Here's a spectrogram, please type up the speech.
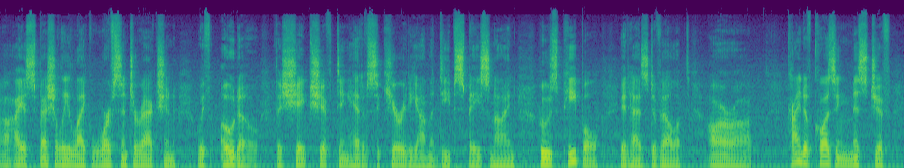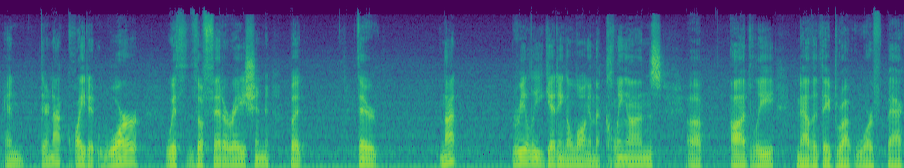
Uh, I especially like Worf's interaction with Odo, the shape shifting head of security on the Deep Space Nine, whose people, it has developed, are uh, kind of causing mischief and they're not quite at war with the Federation, but they're not really getting along. And the Klingons, uh, oddly, now that they brought Worf back,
